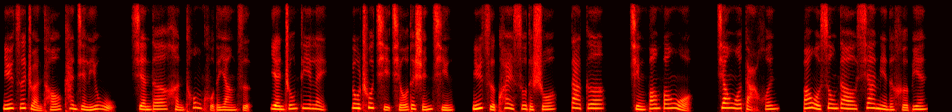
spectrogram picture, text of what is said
女子转头看见李武，显得很痛苦的样子，眼中滴泪，露出乞求的神情。女子快速的说：“大哥，请帮帮我，将我打昏。”把我送到下面的河边，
